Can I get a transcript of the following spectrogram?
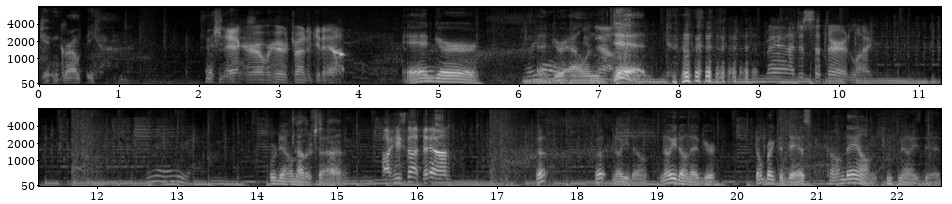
getting grumpy. There Edgar over here trying to get out. Edgar. Edgar? Allen No. dead. Man, I just sit there and like, we at? We're down the Other other side. side. Oh, he's not down. Oh, oh, no, you don't. No, you don't, Edgar. Don't break the desk. Calm down. no, he's dead.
